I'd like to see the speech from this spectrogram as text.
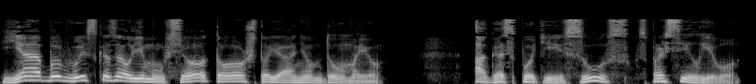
Я бы высказал ему все то, что я о нем думаю. А Господь Иисус спросил его,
